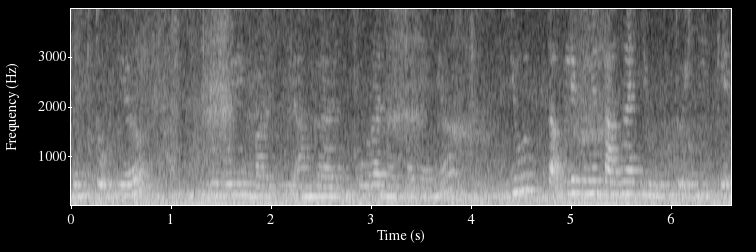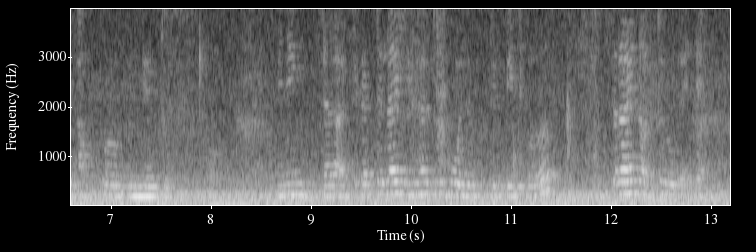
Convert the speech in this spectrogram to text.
Bentuk dia. You boleh bagi anggaran ukuran dan sebagainya. You tak boleh guna tangan you Untuk indicate apa benda tu. Meaning dalam arti kata lain You have to hold the, the paper. Try not to look at that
